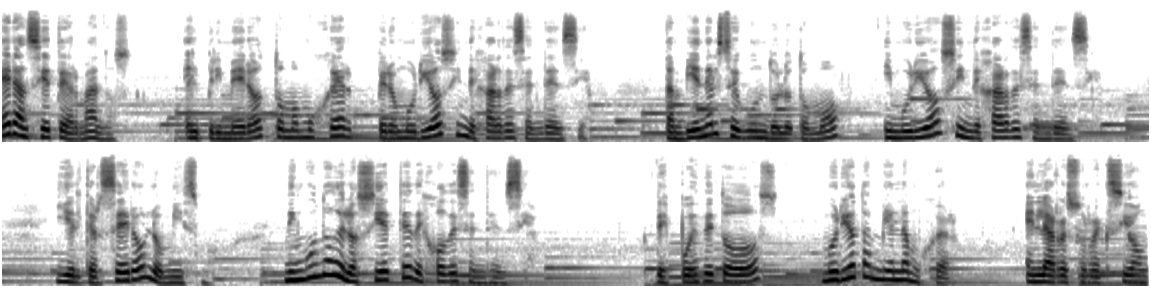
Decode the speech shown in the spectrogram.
Eran siete hermanos. El primero tomó mujer, pero murió sin dejar descendencia. También el segundo lo tomó y murió sin dejar descendencia. Y el tercero lo mismo. Ninguno de los siete dejó descendencia. Después de todos, murió también la mujer. En la resurrección,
